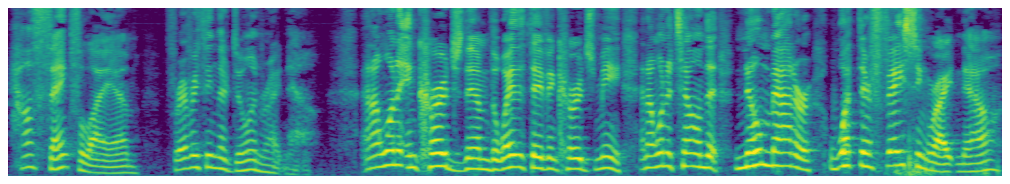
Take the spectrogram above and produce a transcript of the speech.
how thankful I am for everything they're doing right now. And I want to encourage them the way that they've encouraged me. And I want to tell them that no matter what they're facing right now,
